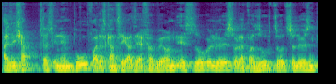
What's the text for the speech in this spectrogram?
Also ich habe das in dem Buch, weil das Ganze ja sehr verwirrend ist, so gelöst oder versucht so zu lösen,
